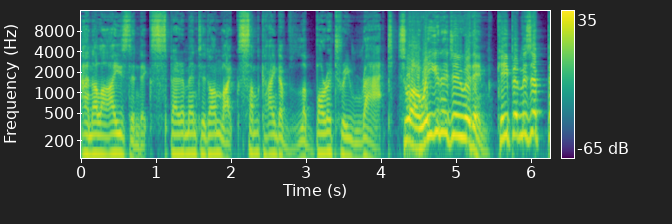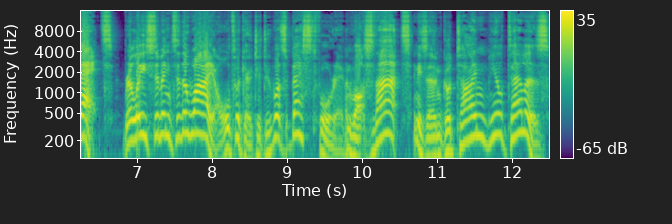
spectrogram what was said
analysed and experimented on like some kind of laboratory rat. So what are we going to do with him? Keep him as a pet? Release him into the wild? We're going to do what's best for him. And what's that? In his own good time, he'll tell us.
